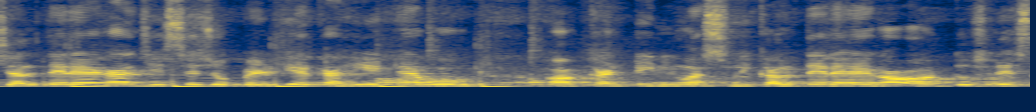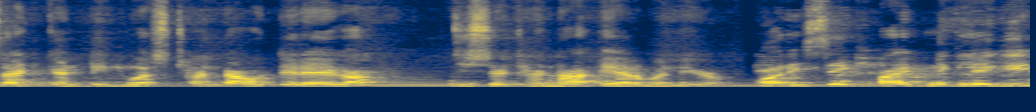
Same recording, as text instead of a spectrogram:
चलते रहेगा, जिससे जो पेल्टियर का हीट है वो कंटिन्यूस निकलते रहेगा और दूसरे साइड कंटिन्यूस ठंडा होते रहेगा, जिससे ठंडा एयर बनेगा। और इससे एक पाइप निकलेगी,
